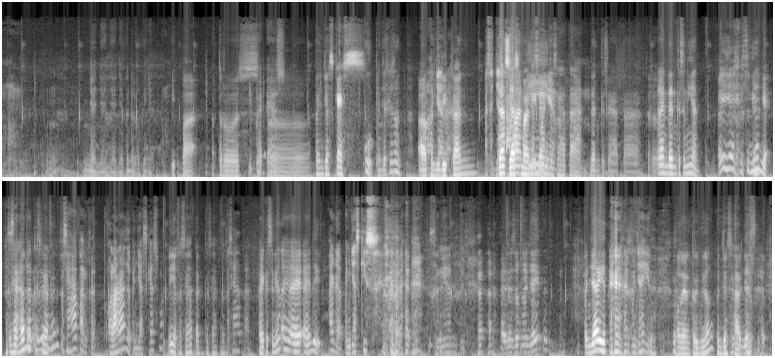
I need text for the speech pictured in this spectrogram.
nya nya nya nya bener oke nya IPA terus IPS. eh, Penjaskes. uh penjelasan Eh, Pelajaran. pendidikan Kesejahteraan jasmani dan kesehatan. dan kesehatan Terus lain dan kesenian Oh iya, kesenian ya? Kesehatan, Kesehatan, kesehatan. Kesehatan ke olahraga penjaskes mah. Iya, kesehatan, kesehatan. Kesehatan. ayo kesenian ayo ayo deh Ada penjaskis. Kesenian. ayo besok ngajahit penjahit Penjahit. Kalau yang kriminal penjahat. penjaskat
